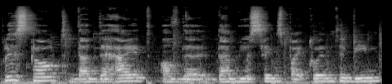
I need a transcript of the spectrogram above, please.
Please note that the height of the W6 by 20 beam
